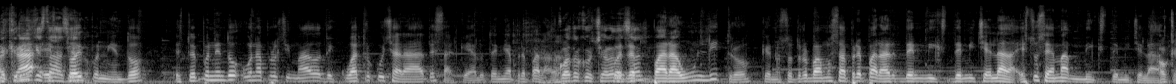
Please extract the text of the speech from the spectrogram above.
Escribí acá qué estás estoy haciendo. poniendo, estoy poniendo un aproximado de cuatro cucharadas de sal, que ya lo tenía preparado. ¿Cuatro cucharadas de sal? Para un litro que nosotros vamos a preparar de mix de michelada. Esto se llama mix de michelada. Ok.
